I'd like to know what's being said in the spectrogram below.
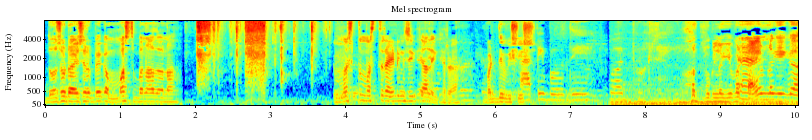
दो सौ ढाई सौ रुपए का मस्त बना दो ना। मस्त मस्त राइटिंग से क्या लिख रहा? है बर्थडे विशेष हैप्पी बर्थडे बहुत भूख लगी। बहुत भूख लगी पर टाइम लगेगा।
